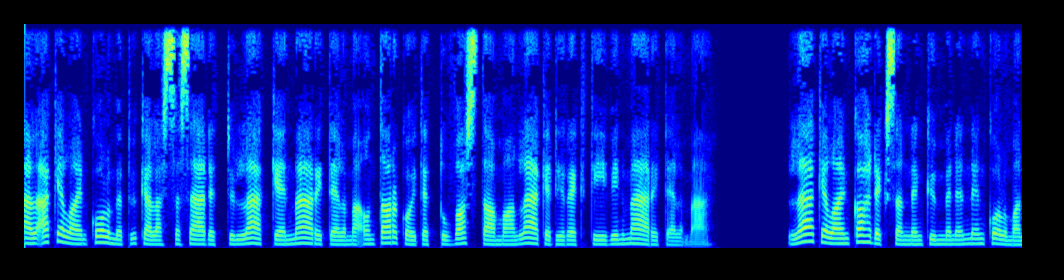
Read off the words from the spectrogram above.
L-äkelain kolme pykälässä säädetty lääkkeen määritelmä on tarkoitettu vastaamaan lääkedirektiivin määritelmää. Lääkelain 83.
